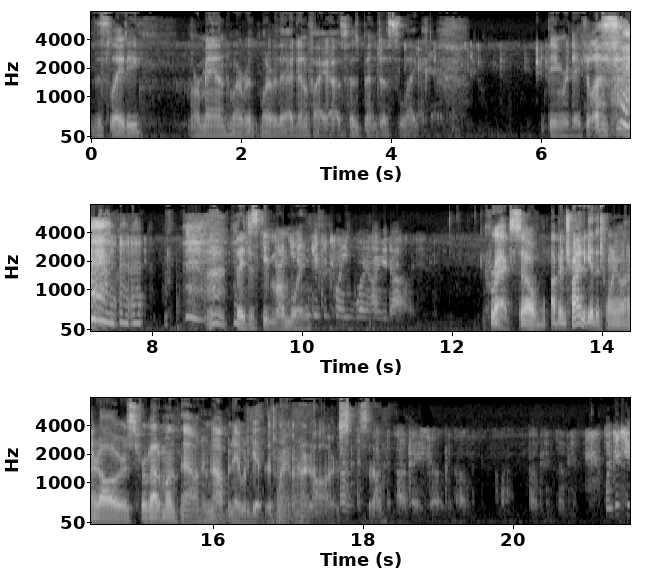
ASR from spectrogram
This lady or man, whoever, whatever they identify as, has been just like being ridiculous. they just keep You mumbling. didn't get the twenty one hundred dollars. Correct. So I've been trying to get the twenty one hundred dollars for about a month now, and have not been able to get the twenty one hundred dollars. Oh, okay, So okay, okay, so okay, okay, okay. Well, did you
